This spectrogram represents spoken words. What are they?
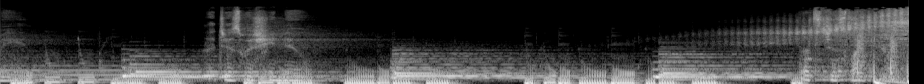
Me. I just wish he knew. That's just like you.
